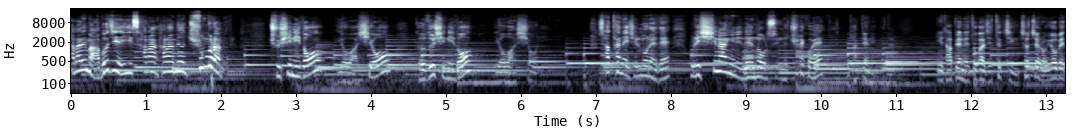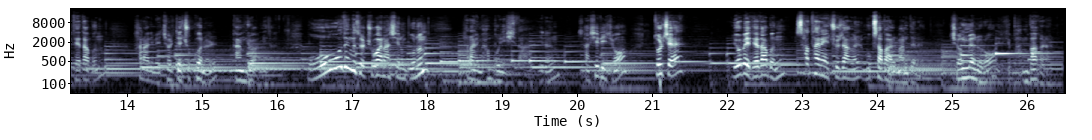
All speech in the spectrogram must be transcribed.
하나님 아버지의 이 사랑 하나면 충분합니다. 주시니도 여호와시오 거두시니도 여호와시오니 사탄의 질문에 대해 우리 신앙인이 내놓을 수 있는 최고의 답변입니다. 이 답변의 두 가지 특징. 첫째로 욥의 대답은 하나님의 절대 주권을 강조합니다. 모든 것을 주관하시는 분은 하나님 한 분이시다. 이런 사실이죠. 둘째, 욥의 대답은 사탄의 주장을 묵사발 만드는 정면으로 이렇게 반박을 거예요.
